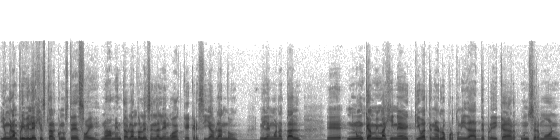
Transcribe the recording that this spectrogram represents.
y un gran privilegio estar con ustedes hoy, nuevamente hablándoles en la lengua que crecí hablando, mi lengua natal. Eh, nunca me imaginé que iba a tener la oportunidad de predicar un sermón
